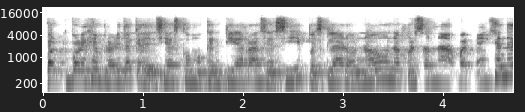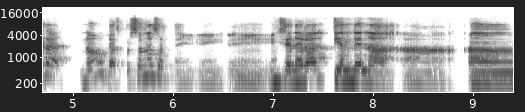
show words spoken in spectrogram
por, ejemplo, ahorita que decías como que en tierras y así, pues claro, ¿no? Una persona, bueno, en general, ¿no? Las personas eh, eh, en general tienden a, a,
